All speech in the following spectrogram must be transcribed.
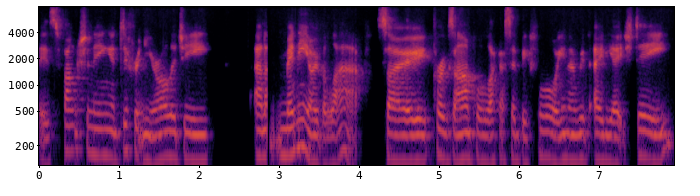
is functioning, a different neurology, and many overlap. So, for example, like I said before, you know, with ADHD,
